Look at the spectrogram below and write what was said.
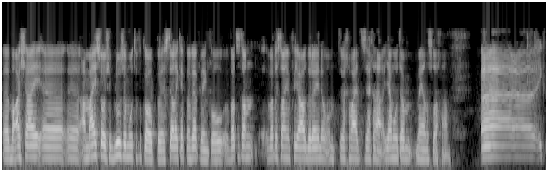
Maar als jij uh, uh, aan mij Social Blue zou moeten verkopen, stel ik heb een webwinkel, wat is dan, wat is dan voor jou de reden om tegen mij te zeggen, nou, jij moet daar mee aan de slag gaan? ik,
